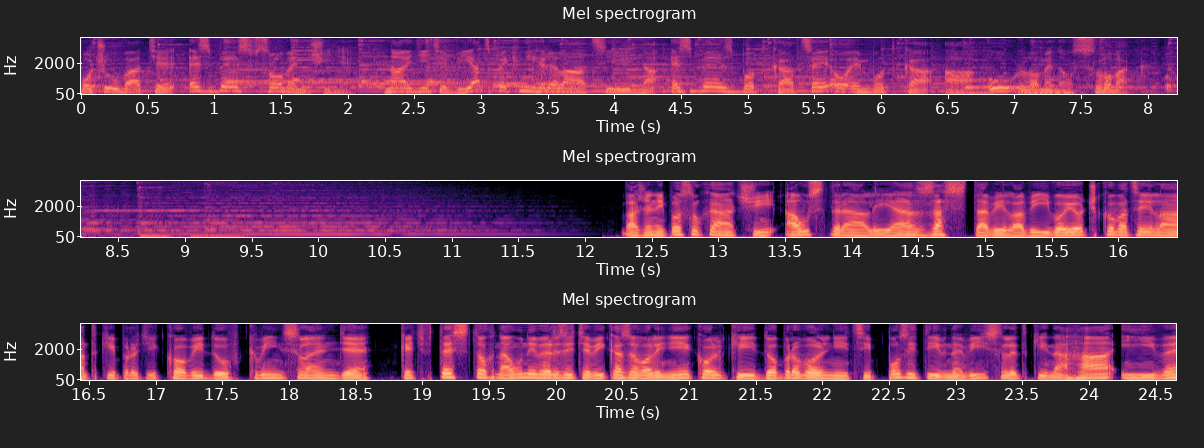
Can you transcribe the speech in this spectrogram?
Počúvate SBS v Slovenčine. Nájdite viac pekných relácií na sbs.com.au lomeno slovak. Vážení poslucháči, Austrália zastavila vývoj očkovacej látky proti covidu v Queenslande, keď v testoch na univerzite vykazovali niekoľkí dobrovoľníci pozitívne výsledky na HIV,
